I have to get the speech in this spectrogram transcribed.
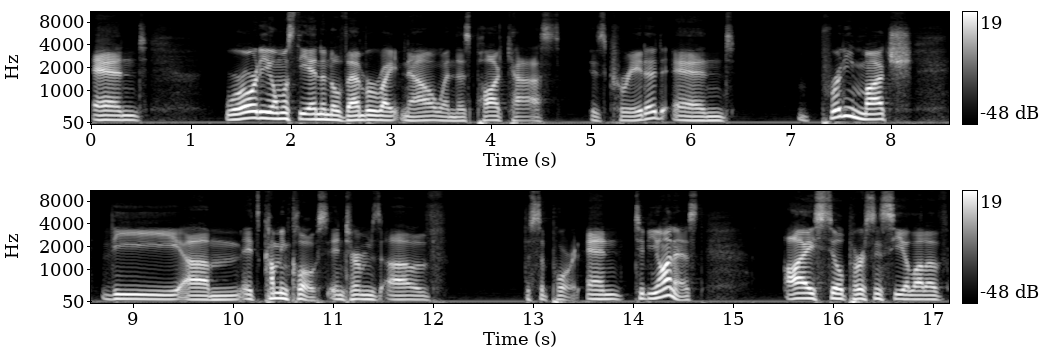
And we're already almost the end of November right now when this podcast is created, and pretty much the um, it's coming close in terms of the support. And to be honest, I still personally see a lot of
